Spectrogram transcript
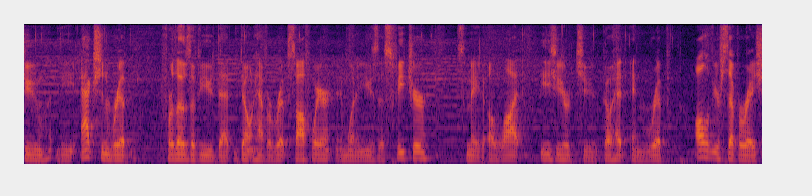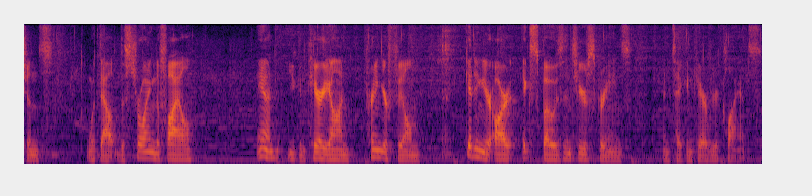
to the Action Rip for those of you that don't have a RIP software and want to use this feature, it's made a lot easier to go ahead and rip all of your separations without destroying the file. And you can carry on printing your film, getting your art exposed into your screens, and taking care of your clients.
